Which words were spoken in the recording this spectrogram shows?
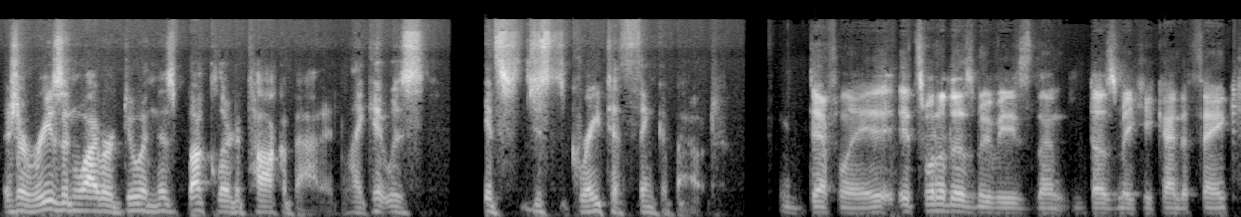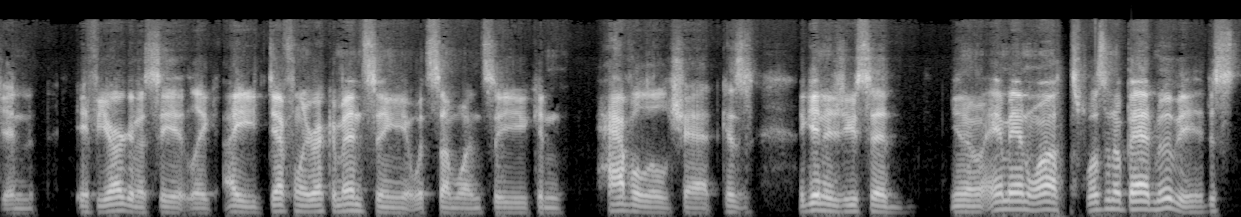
there's a reason why we're doing this buckler to talk about it. Like it was, it's just great to think about. Definitely, it's one of those movies that does make you kind of think. And if you are going to see it, like I definitely recommend seeing it with someone so you can have a little chat. Because again, as you said, you know, Ant Man Wasp wasn't a bad movie. It just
